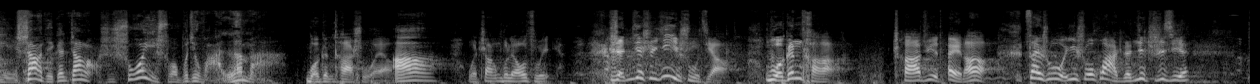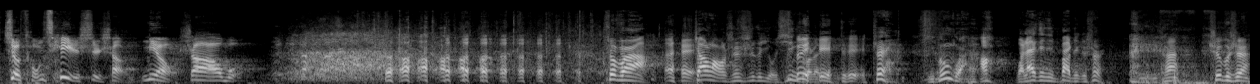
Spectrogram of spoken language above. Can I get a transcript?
你上去跟张老师说一说，不就完了吗？我跟他说呀，啊，我张不了嘴呀，人家是艺术家，我跟他差距太大。再说我一说话，人家直接就从气势上秒杀我。是不是啊 哎？张老师是个有性格的人。对对，这样，你不用管啊，我来给你办这个事儿。你看是不是？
